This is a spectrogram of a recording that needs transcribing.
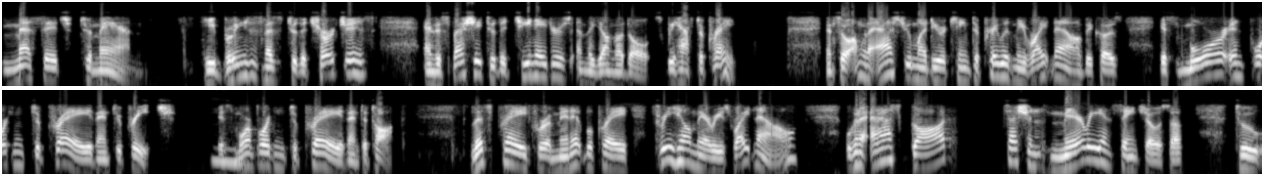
message to man. He brings this message to the churches, and especially to the teenagers and the young adults. We have to pray. And so I'm going to ask you, my dear team, to pray with me right now because it's more important to pray than to preach. Mm-hmm. It's more important to pray than to talk. Let's pray for a minute. We'll pray three Hail Marys right now. We're going to ask God, session of Mary and St. Joseph, to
